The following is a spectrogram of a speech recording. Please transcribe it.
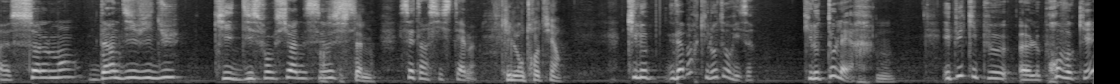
euh, seulement d'individus qui dysfonctionnent. C'est un système. C'est un système. Qui l'entretient. D'abord, qui l'autorise, qui le tolère. Hmm et puis qui peut euh, le provoquer.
